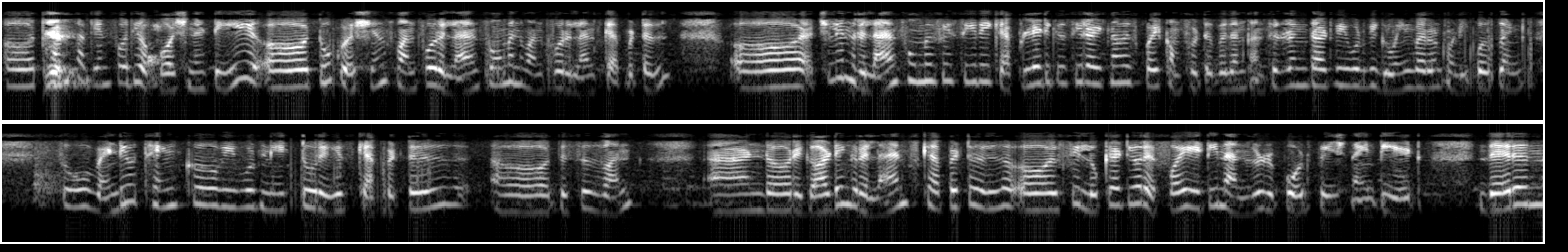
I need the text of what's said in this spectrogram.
Uh, thanks yes. again for the opportunity. Uh, two questions, one for Reliance Home and one for Reliance Capital. Uh, actually, in Reliance Home, if we see the capital adequacy right now is quite comfortable and considering that we would be going by around 20%. So when do you think uh, we would need to raise capital? Uh, this is one. And uh, regarding Reliance Capital, uh, if we look at your FY18 annual report, page 98, there in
